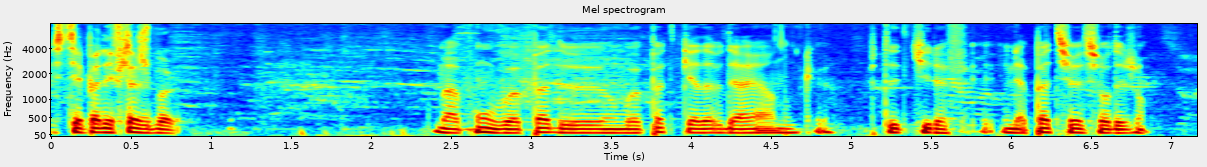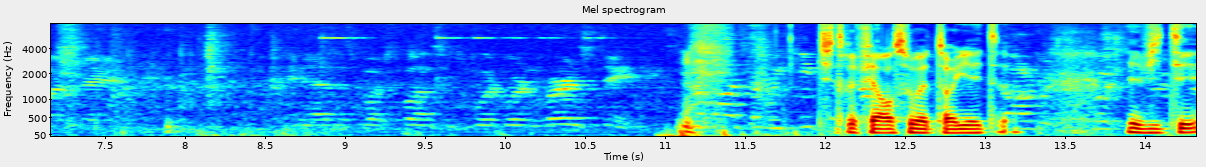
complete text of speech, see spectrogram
C'était pas des flashballs. Bah après, on voit pas de, on voit pas de cadavre derrière, donc euh, peut-être qu'il a fait, il a pas tiré sur des gens. Petite référence au Watergate. euh, Évité.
